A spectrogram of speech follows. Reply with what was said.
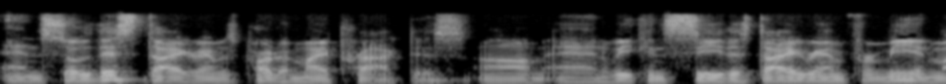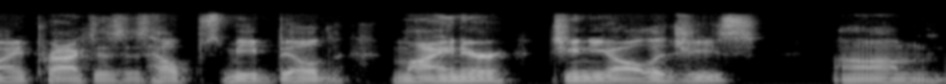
And so this diagram is part of my practice. Um, and we can see this diagram for me in my practice has helps me build minor genealogies um,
